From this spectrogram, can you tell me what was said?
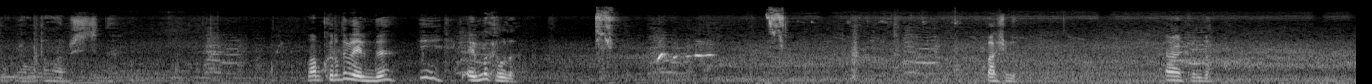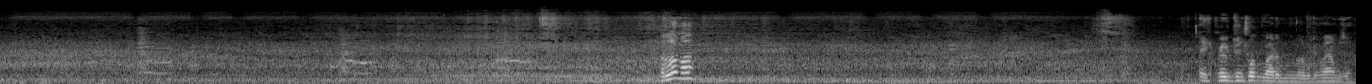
Çok yumurta varmış içinde. Lan kırıldı mı elimde? Hii, elime kırıldı. Bak şimdi. Hemen kırıldı. Fırlama. Ekmek dün çok verdim bunları bugün vermeyeceğim.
